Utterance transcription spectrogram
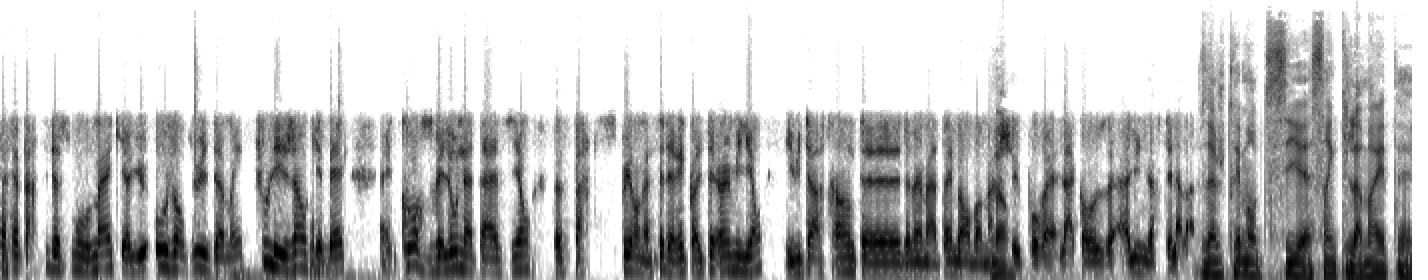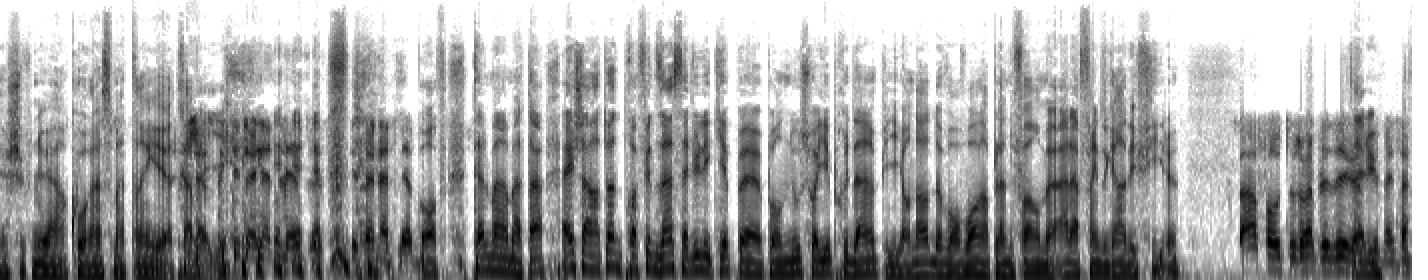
ça fait partie de ce mouvement qui a lieu aujourd'hui et demain. Tous les gens au Québec, euh, course, vélo, natation, peuvent participer. On essaie de récolter 1 million et 8h30 euh, demain matin, ben, on va marcher pour euh, la cause à l'Université Laval. Vous ajouterez mon petit euh, 5 km. je suis venu en courant ce matin euh, travailler. T'es un athlète. T'es un athlète. Bon, tellement amateur. Hey Charles-Antoine, profites-en. Salut l'équipe euh, pour nous. Soyez prudents. Puis on a hâte de vous revoir en pleine forme à la fin du grand défi. Là. Sans faute, toujours un plaisir. Salut. Vincent.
